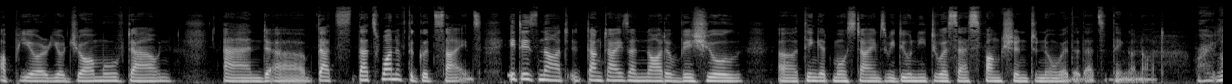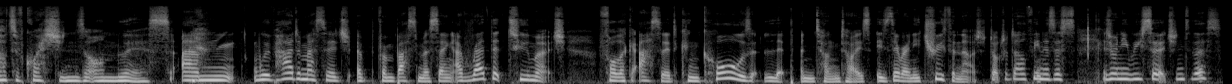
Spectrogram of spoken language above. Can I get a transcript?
up here, your jaw move down, and uh, that's that's one of the good signs. It is not tongue ties are not a visual uh, thing. At most times, we do need to assess function to know whether that's a thing or not. Right, lots of questions on this. Um, we've had a message uh, from Basma saying, I've read that too much folic acid can cause lip and tongue ties. Is there any truth in that? Dr. Delphine, is, this, is there any research into this?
